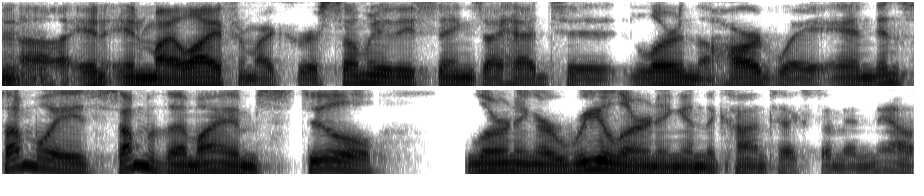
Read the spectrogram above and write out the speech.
Mm-hmm. Uh, in, in my life and my career, so many of these things I had to learn the hard way. And in some ways, some of them I am still learning or relearning in the context I'm in now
